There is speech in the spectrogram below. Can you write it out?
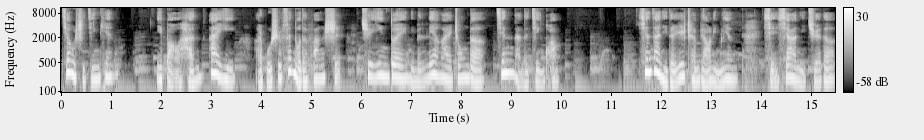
就是今天，以饱含爱意而不是愤怒的方式去应对你们恋爱中的艰难的境况。先在你的日程表里面写下你觉得。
